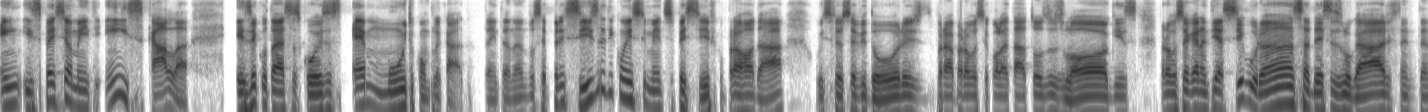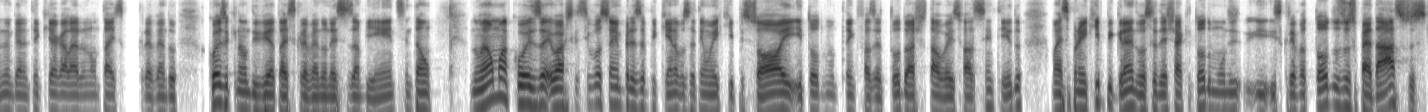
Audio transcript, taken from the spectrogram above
em, especialmente em escala, executar essas coisas é muito complicado, tá entendendo? Você precisa de conhecimento específico para rodar os seus servidores, para você coletar todos os logs, para você garantir a segurança desses lugares, tá entendendo? Garantir que a galera não está escrevendo coisa que não devia estar tá escrevendo nesses ambientes. Então, não é uma coisa, eu acho que se você é uma empresa pequena, você tem uma equipe só e, e todo mundo tem que fazer tudo, acho que talvez faça sentido, mas para uma equipe grande, você deixar que todo mundo escreva todos os pedaços,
